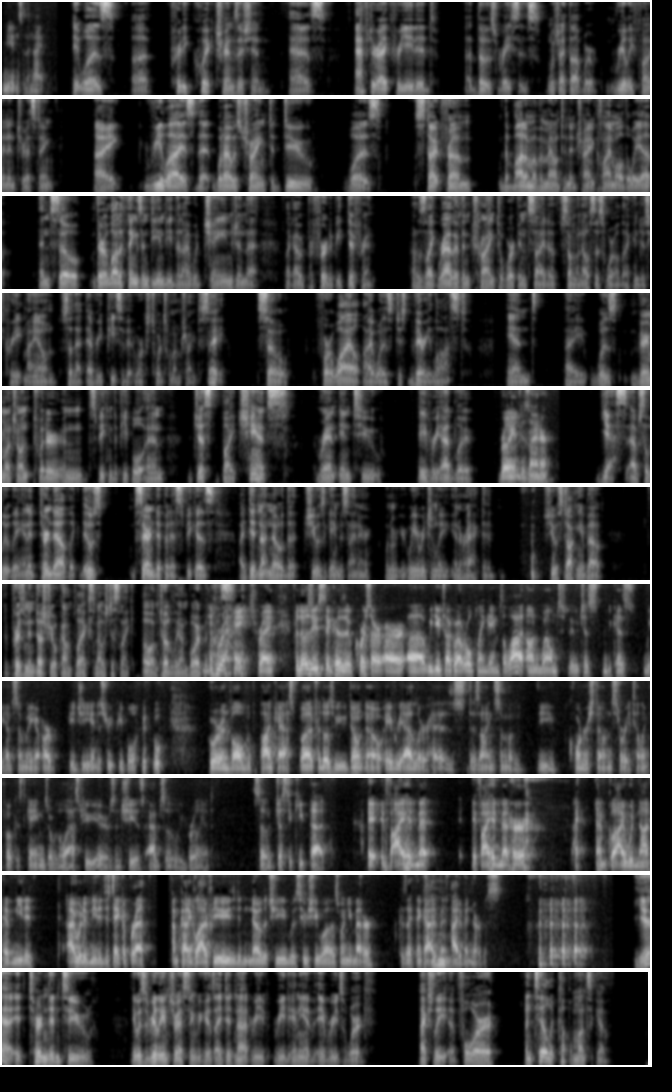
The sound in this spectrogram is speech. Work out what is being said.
Mutants in the Night? It was a pretty quick transition as after I created uh, those races, which I thought were really fun and interesting, I realized that what I was trying to do was start from the bottom of a mountain and try and climb all the way up. And so there are a lot of things in D&D that I would change and that like I would prefer to be different. I was like rather than trying to work inside of someone else's world, I can just create my own so that every piece of it works towards what I'm trying to say. So for a while I was just very lost and I was very much on Twitter and speaking to people, and just by chance ran into Avery Alder. Brilliant designer. Yes, absolutely. And it turned out like it was serendipitous because I did not know that she was a game designer when we originally interacted. she was talking about the prison industrial complex, and I was just like, "Oh, I'm totally on board with this." right, right. For those of you, because of course, our, our uh, we do talk about role playing games a lot on Whelmed, which is because we have so many RPG industry people who who are involved with the podcast. But for those of you who don't know, Avery Alder has designed some of the cornerstone storytelling focused games over the last few years, and she is absolutely brilliant. So just to keep that, if I had met if I had met her, I, I'm glad I would not have needed I would have needed to take a breath. I'm kind of glad for you. You didn't know that she was who she was when you met her, because I think I'd have been mm. I'd have been nervous. yeah, it turned into. It was really interesting because I did not read read any of Avery's work, actually, uh, for until a couple months ago.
